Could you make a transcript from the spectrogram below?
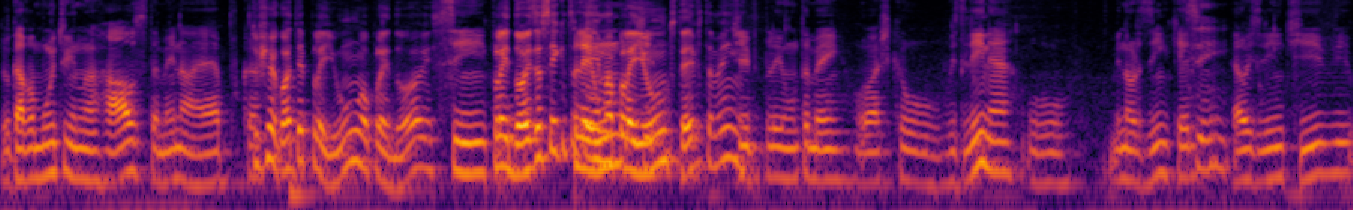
Jogava muito em Lan House também na época. Tu chegou a ter Play 1 ou Play 2? Sim, Play 2 eu sei que tu Play tem, mas 1 Play tive- 1 tu teve também? tive Play 1 também. Eu acho que o Slim, né? O menorzinho que ele. Sim. É o Slim tive,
